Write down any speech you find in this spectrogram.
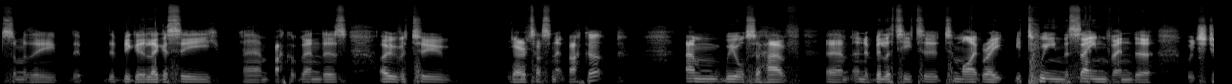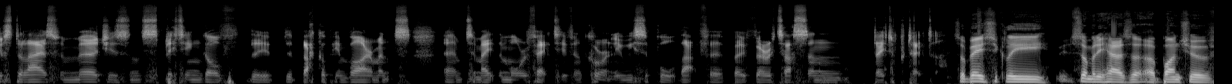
some of the, the, the bigger legacy um, backup vendors over to Veritas Net Backup. And we also have um, an ability to, to migrate between the same vendor, which just allows for merges and splitting of the, the backup environments um, to make them more effective. And currently, we support that for both Veritas and Data Protector. So basically, somebody has a, a bunch of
